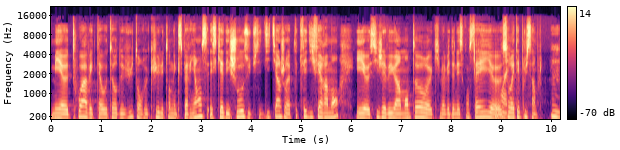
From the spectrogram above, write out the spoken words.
Mais euh, toi, avec ta hauteur de vue, ton recul et ton expérience, est-ce qu'il y a des choses où tu t'es dit tiens, j'aurais peut-être fait différemment? Et euh, si j'avais eu un mentor qui m'avait donné ce conseil, ça aurait été plus simple. Hmm.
